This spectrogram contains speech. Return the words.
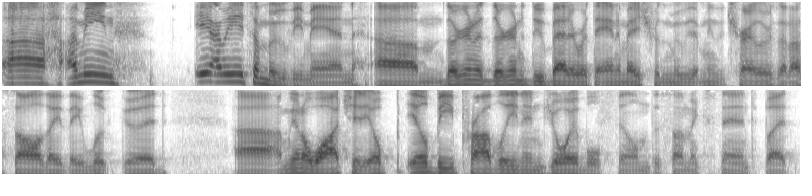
uh, I mean, I mean it's a movie, man. Um, they're gonna they're gonna do better with the animation for the movie. I mean, the trailers that I saw they they look good. Uh, I'm gonna watch it. It'll it'll be probably an enjoyable film to some extent, but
